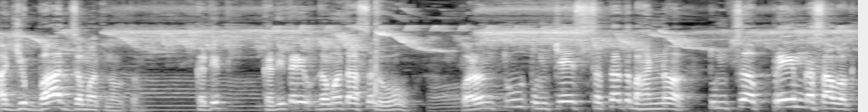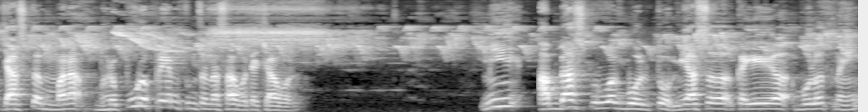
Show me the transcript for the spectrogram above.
अजिबात जमत नव्हतं. कधी कधीतरी जमत असेल हो. परंतु तुमचे सतत भांडणं तुमचं प्रेम नसावं जास्त मना भरपूर प्रेम तुमचं नसावं त्याच्यावर. मी अभ्यासपूर्वक बोलतो. मी असं काही बोलत नाही.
